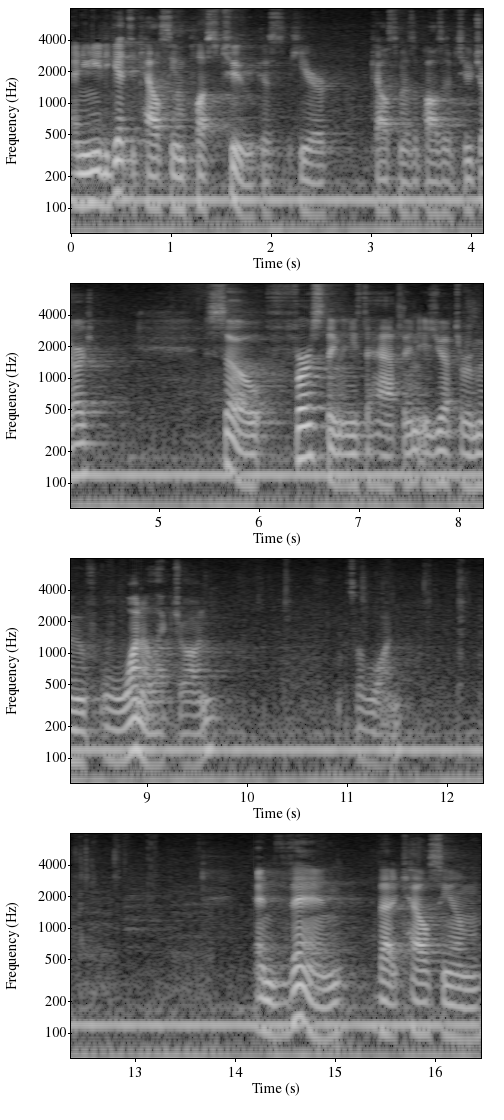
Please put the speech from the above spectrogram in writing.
And you need to get to calcium plus 2, because here calcium has a positive 2 charge. So first thing that needs to happen is you have to remove one electron. So one. And then that calcium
